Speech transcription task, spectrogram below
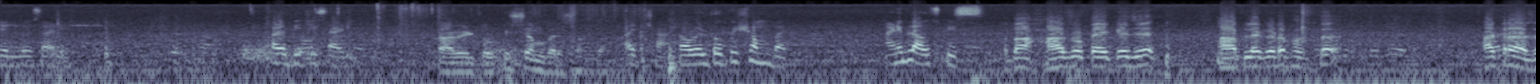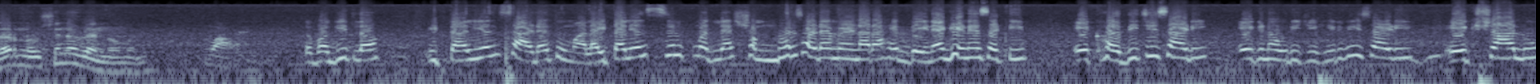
येल्लो साडी. हळदीची साडी. टावेल टोपी शंभर शंभर अच्छा टॉवेल टोपी शंभर. आणि ब्लाऊज पीस आता हा जो पॅकेज आहे हा आपल्याकडे फक्त अठरा हजार नऊशे नव्याण्णवमध्ये. वाव तर बघितलं इटालियन साड्या तुम्हाला इटालियन सिल्क मधल्या शंभर साड्या मिळणार आहेत देण्या घेण्यासाठी एक हळदीची साडी एक नवरीची हिरवी साडी एक शालू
